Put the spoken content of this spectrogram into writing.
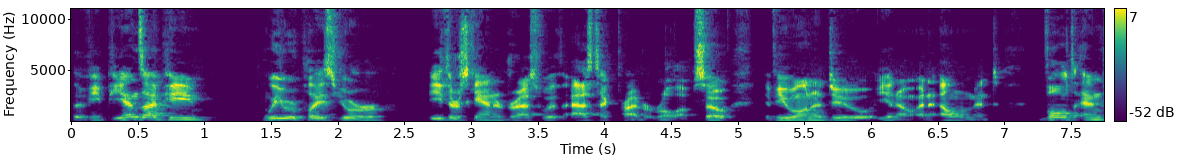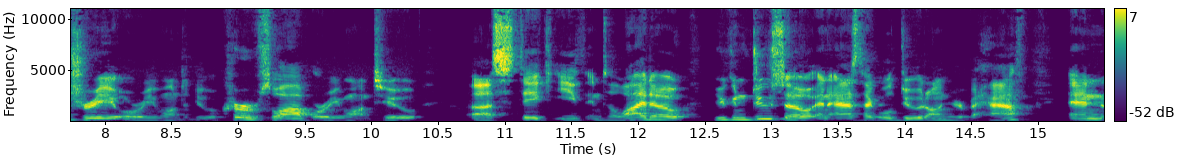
the VPN's IP, we replace your Etherscan address with Aztec private rollup. So if you want to do, you know, an element vault entry, or you want to do a curve swap, or you want to uh, stake ETH into Lido, you can do so, and Aztec will do it on your behalf. And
